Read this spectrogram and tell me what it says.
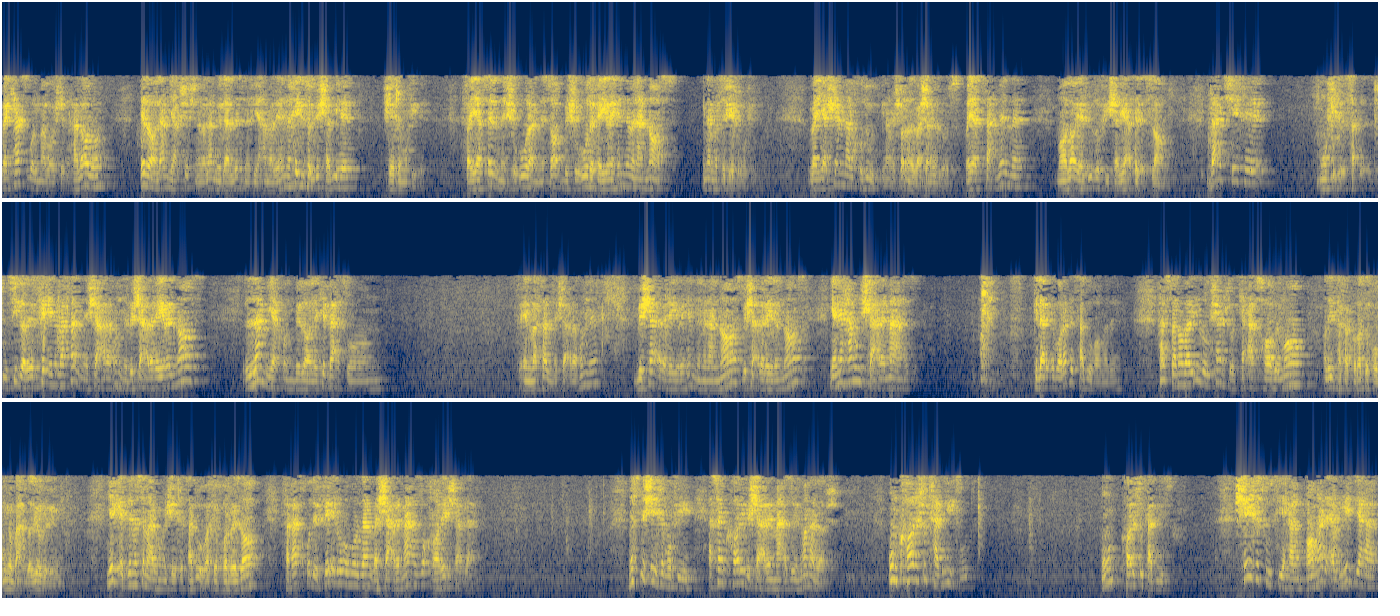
و کسب المباشر حلال اذا لم یخششن و لم یدلسن فی عمله خیلی تا شبیه شیخ مفیده. فیصلن شعور النساء به شعور غیرهن من الناس. اینم مثل شیخ مفید و یشن الخدود. اینم اشکال نداره بشن الروز و یستحملن مالا یجوز و فی شریعت الاسلام. بعد شیخ توسی داره فعن وصلن شعرهن به شعر غیر الناس لم یکن به ذالک بعثون فان وصل شعرهن به شعر غیرهن من الناس به شعر غیر الناس. یعنی همون شعر محض. که در عبارت صدوق آمده. پس بنابراین روشن شد که اصحاب ما حالا این تفکرات قومی و بغدادی رو ببینیم. یک عده مثل مرحوم شیخ صدوق وقتی خرزا فقط خود فعل رو آوردن و شعر معز رو خارج کردن. مثل شیخ مفید اصلا کاری به شعر معز و اینها نداشت. اون کارش رو تدلیس بود. اون کارش رو تدلیس شیخ توسی هم آمد از یک جهت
